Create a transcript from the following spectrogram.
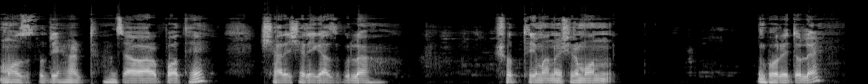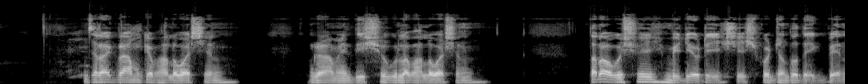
মজদুরিহাট যাওয়ার পথে সারি সারি গাছগুলা সত্যি মানুষের মন ভরে তোলে। যারা গ্রামকে ভালোবাসেন, গ্রামের দৃশ্যগুলা ভালোবাসেন, তারা অবশ্যই ভিডিওটি শেষ পর্যন্ত দেখবেন।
